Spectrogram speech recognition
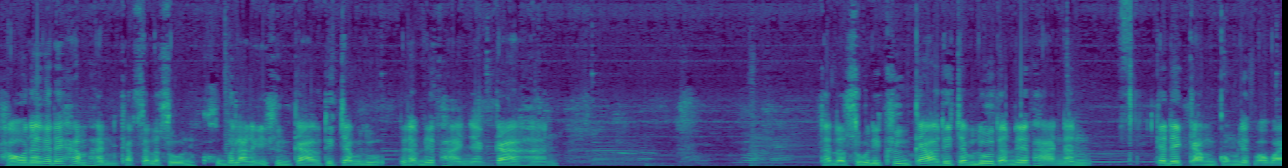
เขานั้นก็ได้ห้ามหันกับสารสูรขุมพลังอีกครึ่งก้าวที่จะบรรลุระดับได้ผ่านอย่างกล้าหาญ สารสูรอีกครึ่งก้าวที่จะบรรลุระดับได้ผ่านนั้น ก็ได้กำกลมเล็บเอาไว้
